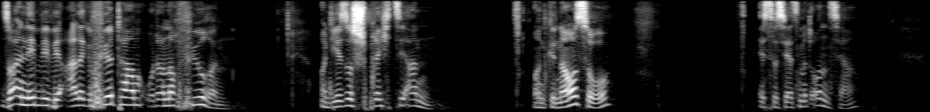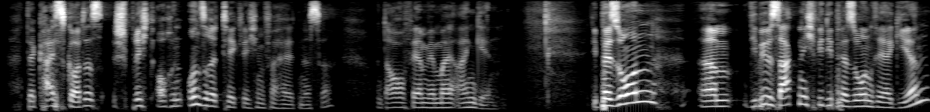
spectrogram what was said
so ein Leben, wie wir alle geführt haben oder noch führen. Und Jesus spricht sie an. Und genauso ist es jetzt mit uns, ja. Der Geist Gottes spricht auch in unsere täglichen Verhältnisse. Und darauf werden wir mal eingehen. Die Personen, ähm, die Bibel sagt nicht, wie die Personen reagieren.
